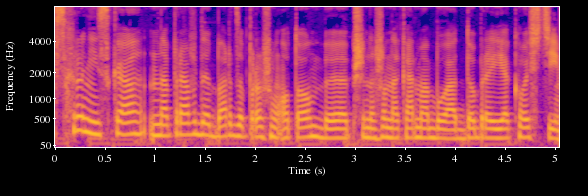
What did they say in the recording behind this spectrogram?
schroniska naprawdę bardzo proszą o to, by przynoszona karma była dobrej jakości.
